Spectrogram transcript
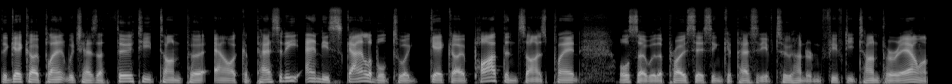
The Gekko plant, which has a 30 tonne per hour capacity and is scalable to a Gekko Python sized plant, also with a processing capacity of 250 tonne per hour.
